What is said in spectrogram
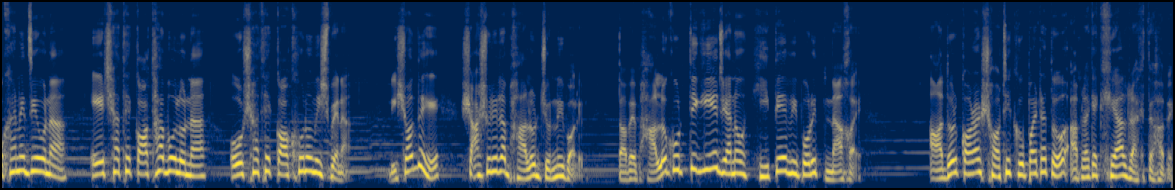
ওখানে যেও না, এর সাথে কথা বলো না, ওর সাথে কখনো মিশবে না। নিঃসন্দেহে শাশুড়িরা ভালোর জন্যই বলেন, তবে ভালো করতে গিয়ে যেন হিতে বিপরীত না হয়। আদর করার সঠিক উপায়টা তো আপনাকে খেয়াল রাখতে হবে।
